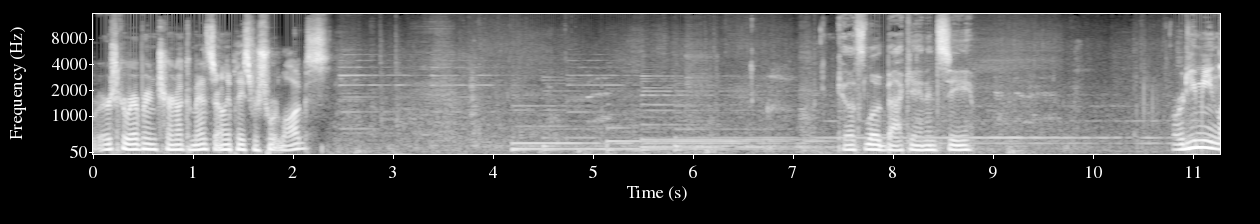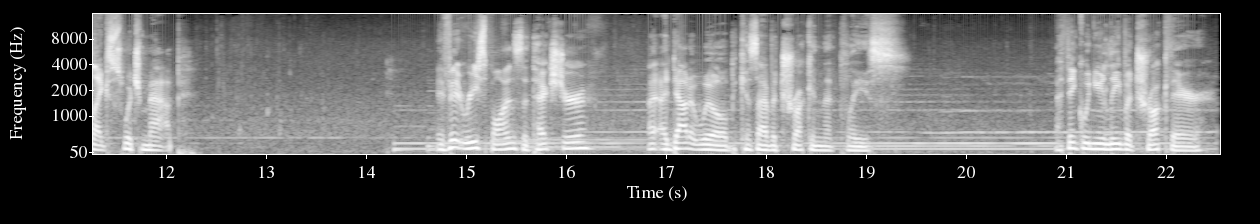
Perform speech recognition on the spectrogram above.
Urshka River and Chernokamensk. Their only place for short logs. Okay, let's load back in and see. Or do you mean like switch map? If it respawns the texture, I, I, doubt it will because I have a truck in that place. I think when you leave a truck there...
